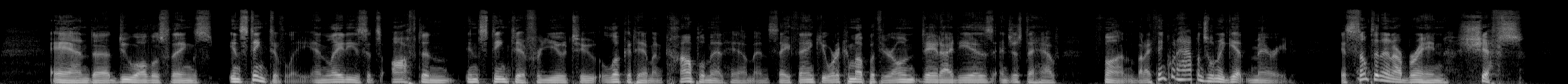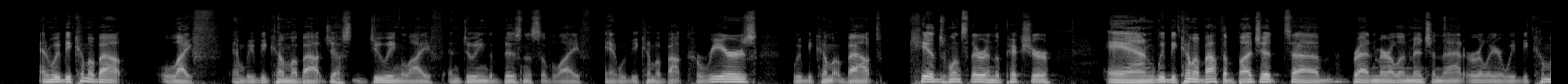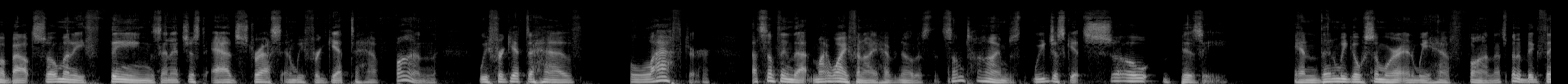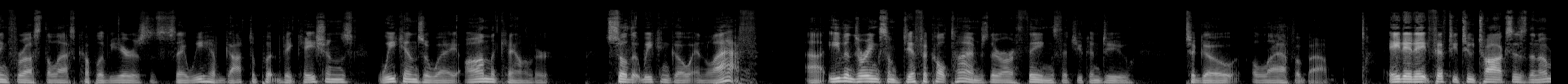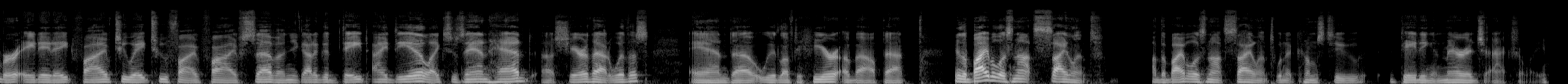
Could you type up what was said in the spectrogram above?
and uh, do all those things instinctively. And ladies, it's often instinctive for you to look at him and compliment him and say thank you, or to come up with your own date ideas and just to have fun. But I think what happens when we get married is something in our brain shifts and we become about life and we become about just doing life and doing the business of life and we become about careers we become about kids once they're in the picture and we become about the budget. Uh, brad and marilyn mentioned that earlier. We become about so many things and it just adds stress and we forget to have fun. We forget to have laughter. That's something that my wife and i have noticed that sometimes we just get so busy and then we go somewhere and we have fun. That's been a big thing for us the last couple of years to say we have got to put vacations, weekends away on the calendar so that we can go and laugh. Uh, even during some difficult times, there are things that you can do to go laugh about. 888-52-TALKS is the number, 888-528-2557. You got a good date idea like Suzanne had, uh, share that with us, and uh, we'd love to hear about that. You know, the Bible is not silent uh, the Bible is not silent when it comes to dating and marriage, actually.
